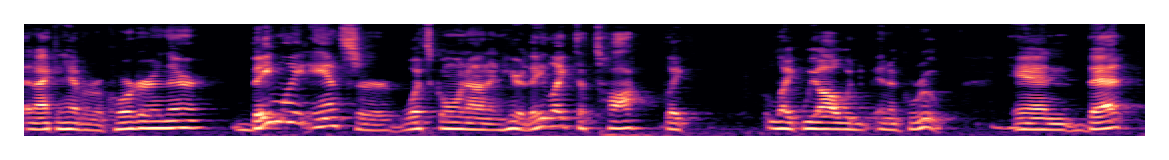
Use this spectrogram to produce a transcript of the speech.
and I can have a recorder in there, they might answer what's going on in here. They like to talk like like we all would in a group, and that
